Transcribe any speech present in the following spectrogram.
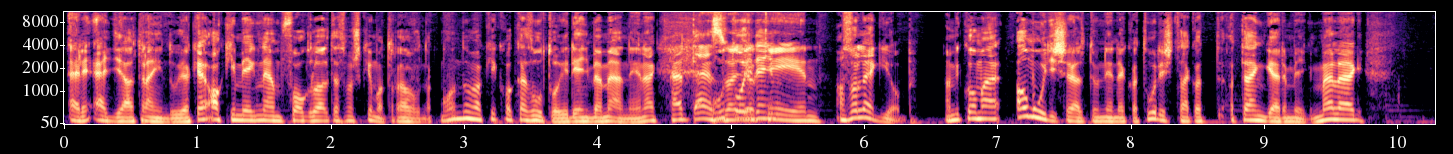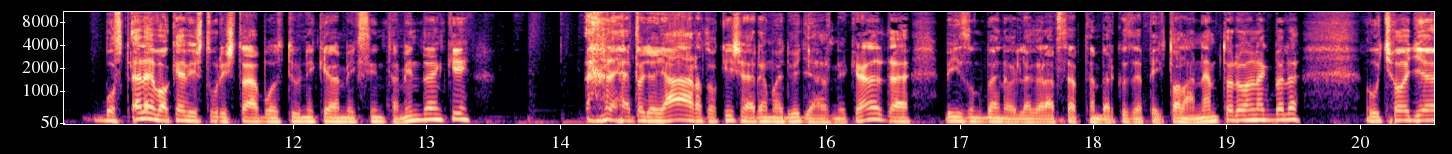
egyáltalán induljak el. Aki még nem foglalt, ezt most kimatravognak mondom, akik az utóirénybe mennének. Hát ez vagyok én. Az a legjobb. Amikor már amúgy is eltűnnének a turisták, a tenger még meleg, most eleve a kevés turistából tűnik el még szinte mindenki, lehet, hogy a járatok is erre majd vigyázni kell, de bízunk benne, hogy legalább szeptember közepéig talán nem törölnek bele. Úgyhogy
